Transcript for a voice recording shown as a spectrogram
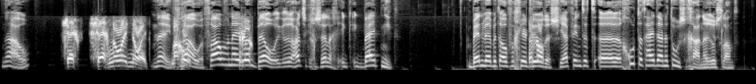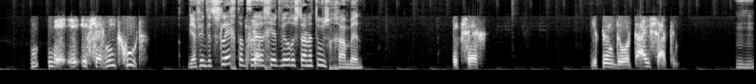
Nou, zeg, zeg nooit nooit. nee, Maar goed. vrouwen. Vrouwen van Nederland, bel. Ik, eh, hartstikke gezellig. Ik, ik bijt niet. Ben, we hebben het over Geert Wilders. Jij vindt het goed dat hij daar naartoe is gegaan, naar Rusland? Nee, ik zeg niet goed. Jij vindt het slecht dat eh, Geert Wilders daar naartoe is gegaan, Ben? Ik zeg, je kunt door het ijs zakken. Mhm.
